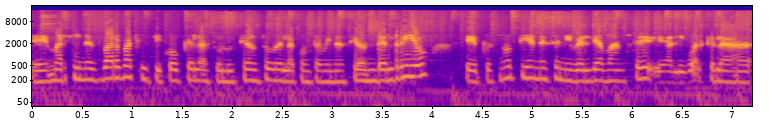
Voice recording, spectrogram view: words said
Eh, Martínez Barba criticó que la solución sobre la contaminación del río eh, pues no tiene ese nivel de avance, eh, al igual que, la,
